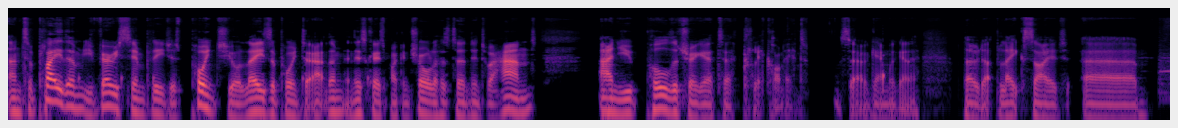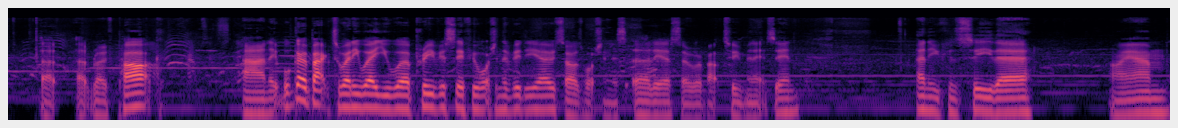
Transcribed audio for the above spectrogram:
And to play them you very simply just point your laser pointer at them. In this case my controller has turned into a hand. And you pull the trigger to click on it. So again, we're going to load up Lakeside uh, at, at Roath Park and it will go back to anywhere you were previously if you're watching the video. So I was watching this earlier, so we're about two minutes in. And you can see there, I am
